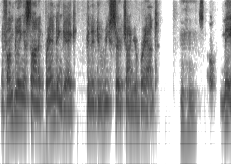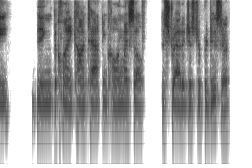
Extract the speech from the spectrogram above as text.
if I'm doing a sonic branding gig, I'm going to do research on your brand. Mm-hmm. So me being the client contact and calling myself the strategist or producer,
